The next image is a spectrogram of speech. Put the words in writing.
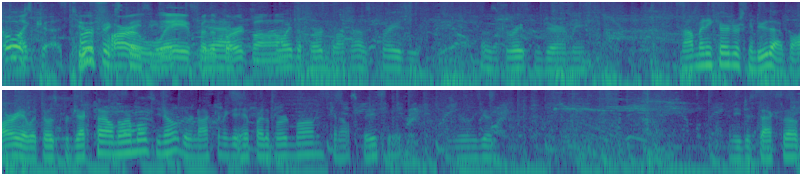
Oh my it's god, too far spacing. away for the bird bomb. Avoid the bird bomb. That was crazy. That was great from Geremy. Not many characters can do that. But ARIA with those projectile normals, you know, they're not going to get hit by the bird bomb. Can outspace it. It's really good. And he just backs up.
